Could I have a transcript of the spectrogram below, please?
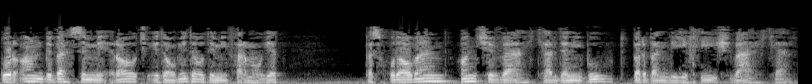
قرآن به بحث معراج ادامه داده میفرماید پس خداوند آنچه وحی کردنی بود بر بنده خیش وحی کرد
